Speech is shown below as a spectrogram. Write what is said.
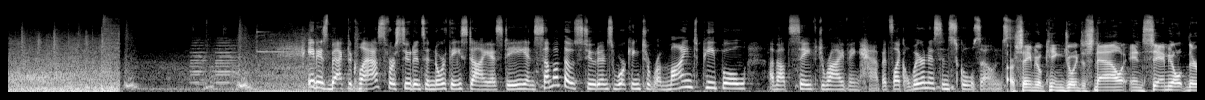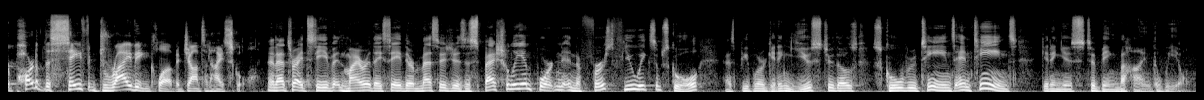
It is back to class for students in Northeast ISD, and some of those students working to remind people about safe driving habits like awareness in school zones. Our Samuel King joins us now. And Samuel, they're part of the Safe Driving Club at Johnson High School. And that's right, Steve and Myra. They say their message is especially important in the first few weeks of school as people are getting used to those school routines and teens getting used to being behind the wheel.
